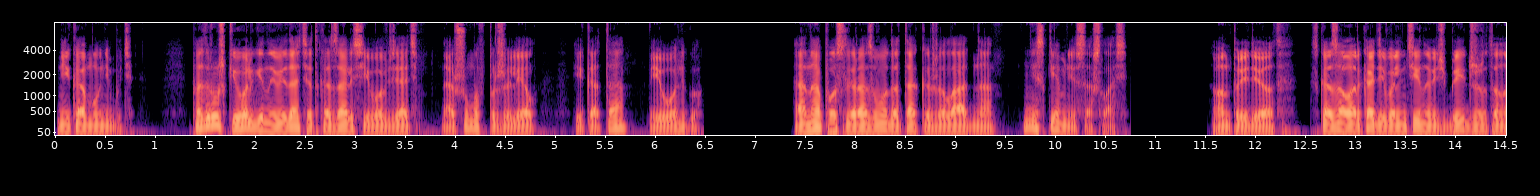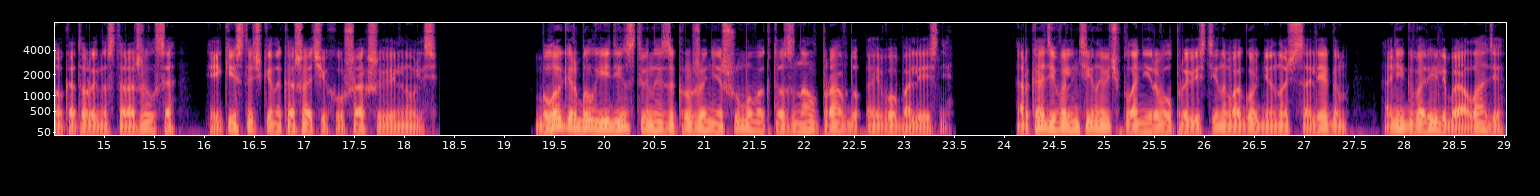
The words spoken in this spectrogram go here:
не кому-нибудь. Подружки Ольгины, видать, отказались его взять, а Шумов пожалел и кота, и Ольгу. Она после развода так и жила одна, ни с кем не сошлась. «Он придет», сказал Аркадий Валентинович Бриджертону, который насторожился, и кисточки на кошачьих ушах шевельнулись. Блогер был единственный из окружения Шумова, кто знал правду о его болезни. Аркадий Валентинович планировал провести новогоднюю ночь с Олегом, они говорили бы о Ладе,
